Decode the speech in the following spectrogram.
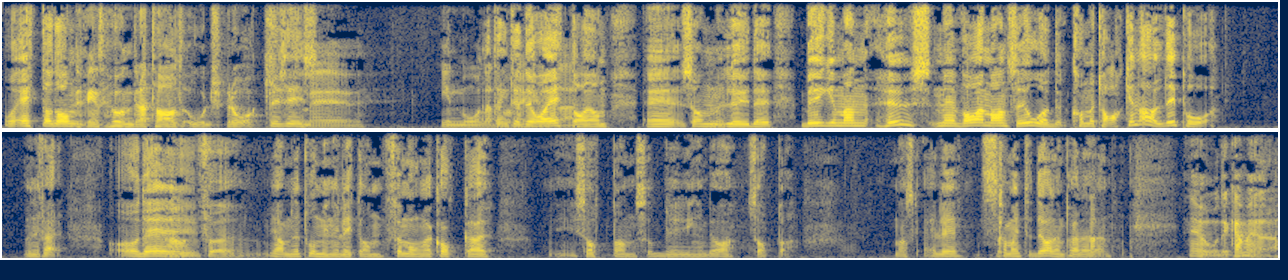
Och ett av dem... Det finns hundratals ordspråk Precis. som är inmålade Jag tänkte dra ett där. av dem eh, som lyder Bygger man hus med var mans råd kommer taken aldrig på. Ungefär. Och det, är Ja. för, ja, men det påminner lite om för många kockar i soppan så blir det ingen bra soppa. Ska, eller kan man inte dra den parallellen? Jo, det kan man göra.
